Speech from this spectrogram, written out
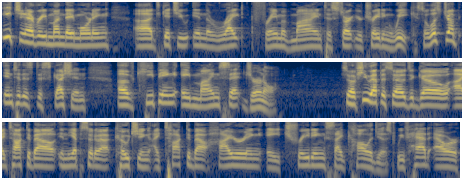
each and every Monday morning uh, to get you in the right frame of mind to start your trading week. So let's jump into this discussion of keeping a mindset journal. So, a few episodes ago, I talked about in the episode about coaching, I talked about hiring a trading psychologist. We've had our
